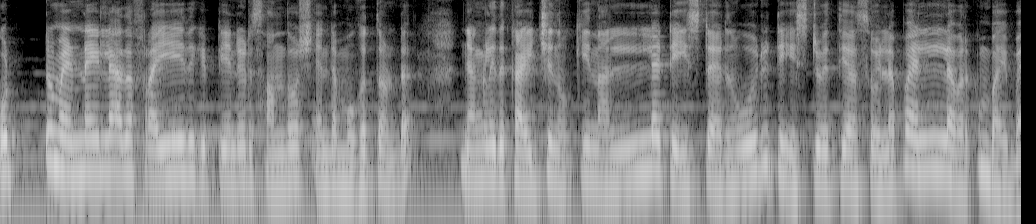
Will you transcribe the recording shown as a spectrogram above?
ഒട്ടും എണ്ണയില്ലാതെ ഫ്രൈ ചെയ്ത് കിട്ടിയതിന്റെ ഒരു സന്തോഷം എന്റെ മുഖത്തുണ്ട്. ഞങ്ങളിത് കഴിച്ച് നോക്കി. നല്ല ടേസ്റ്റായിരുന്നു ഒരു ടേസ്റ്റ് വ്യത്യാസമില്ല അപ്പോൾ എല്ലാവർക്കും ബൈ ബൈ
